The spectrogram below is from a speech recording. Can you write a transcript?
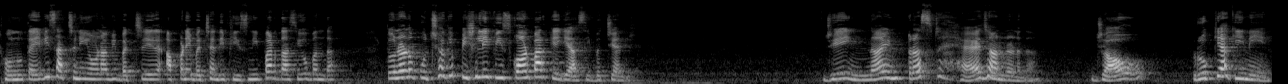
ਤੁਹਾਨੂੰ ਤਾਂ ਇਹ ਵੀ ਸੱਚ ਨਹੀਂ ਆਉਣਾ ਵੀ ਬੱਚੇ, ਆਪਣੇ ਬੱਚਿਆਂ ਦੀ ਫੀਸ ਨਹੀਂ ਭਰਦਾ ਸੀ ਉਹ ਬੰਦਾ। ਤੇ ਉਹਨਾਂ ਨੂੰ ਪੁੱਛੋ ਕਿ ਪਿਛਲੀ ਫੀਸ ਕੌਣ ਭਰ ਕੇ ਗਿਆ ਸੀ ਬੱਚਿਆਂ ਦੀ? ਜੇ ਇੰਨਾ ਇੰਟਰਸਟ ਹੈ ਜਾਣਨ ਦਾ, ਜਾਓ, ਰੋਕਿਆ ਕੀ ਨਹੀਂ ਹੈ?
